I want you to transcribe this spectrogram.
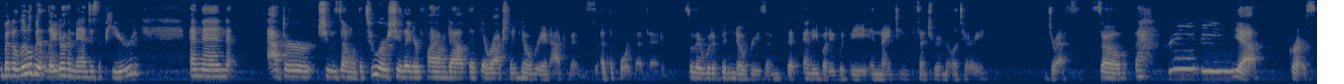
But a little bit later, the man disappeared. And then after she was done with the tour, she later found out that there were actually no reenactments at the fort that day. So there would have been no reason that anybody would be in 19th century military dress. So creepy. yeah, gross.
